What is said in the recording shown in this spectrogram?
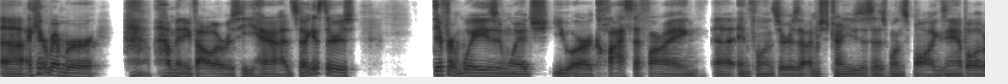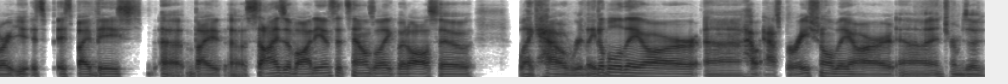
Uh, I can't remember how, many followers he had. So I guess there's different ways in which you are classifying uh, influencers. I'm just trying to use this as one small example. Right? It's it's by base uh, by uh, size of audience. It sounds like, but also like how relatable they are, uh, how aspirational they are uh, in terms of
